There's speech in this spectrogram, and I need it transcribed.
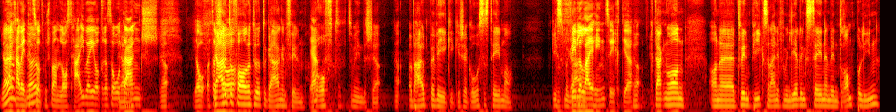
Ja, ja, auch wenn du ja, jetzt so zum Beispiel an Lost Highway oder so Ja. denkst. Ja. Ja, also das Ja, Autofahren tut er gerne in Film. Ja. Aber oft zumindest, ja. ja. Überhaupt Bewegung ist ein großes Thema. Gibt's mir in gerne. vielerlei Hinsicht, ja. Ja. Ich denke nur an, an äh, Twin Peaks, an eine von meinen Lieblingsszenen mit dem Trampolin.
